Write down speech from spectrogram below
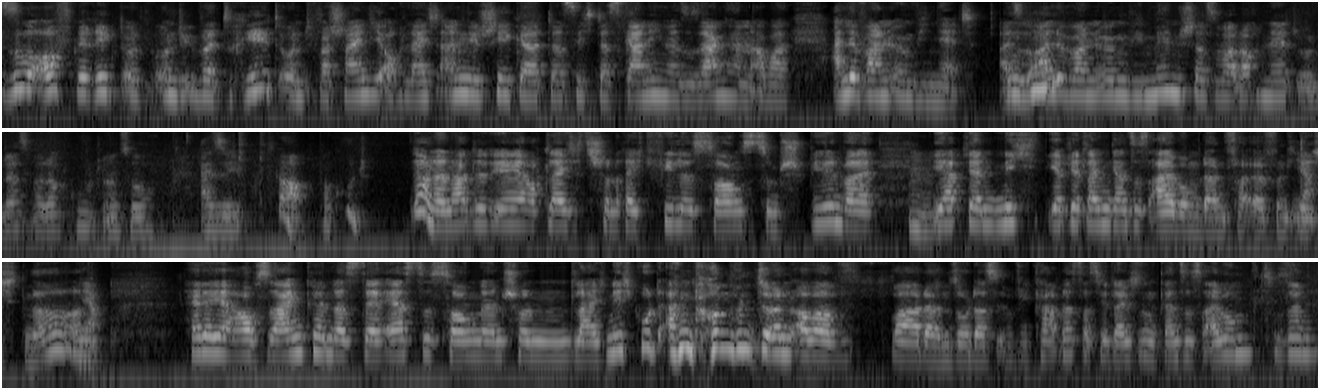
so aufgeregt und, und überdreht und wahrscheinlich auch leicht angeschickert, dass ich das gar nicht mehr so sagen kann. Aber alle waren irgendwie nett. Also mhm. alle waren irgendwie, Mensch, das war doch nett und das war doch gut und so. Also ja, war gut. Ja, und dann hattet ihr ja auch gleich schon recht viele Songs zum Spielen, weil mhm. ihr habt ja nicht, ihr habt ja gleich ein ganzes Album dann veröffentlicht, ja. ne? Und ja. Hätte ja auch sein können, dass der erste Song dann schon gleich nicht gut ankommt und dann aber war dann so, dass, wie kam das, dass ihr gleich so ein ganzes Album zusammen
